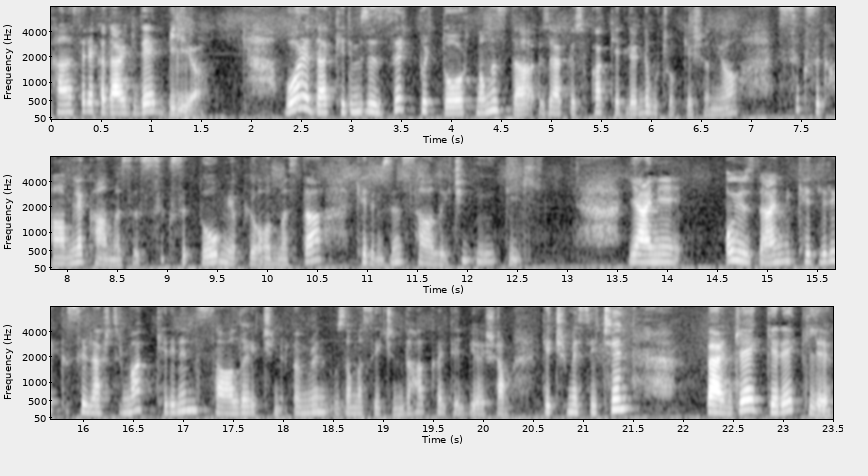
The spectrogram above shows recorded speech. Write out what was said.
kansere kadar gidebiliyor. Bu arada kedimizi zırt pırt doğurtmamız da özellikle sokak kedilerinde bu çok yaşanıyor. Sık sık hamile kalması, sık sık doğum yapıyor olması da kedimizin sağlığı için iyi değil. Yani o yüzden kedileri kısırlaştırmak kedinin sağlığı için, ömrün uzaması için, daha kaliteli bir yaşam geçirmesi için bence gerekli.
